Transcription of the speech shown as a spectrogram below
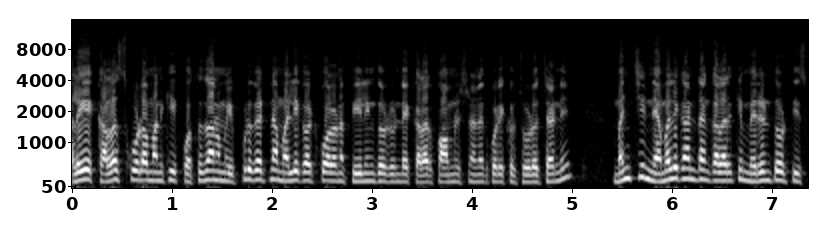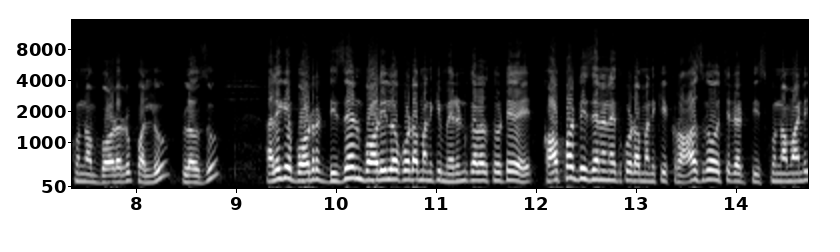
అలాగే కలర్స్ కూడా మనకి కొత్తదనం ఎప్పుడు కట్టినా మళ్ళీ కట్టుకోవాలన్న ఫీలింగ్ తోటి ఉండే కలర్ కాంబినేషన్ అనేది కూడా ఇక్కడ చూడొచ్చండి. మంచి నెమలి కంఠం కలర్కి మెరూన్ తోటి తీసుకున్నాం బార్డర్ పళ్ళు బ్లౌజు అలాగే బార్డర్ డిజైన్ బాడీలో కూడా మనకి మెరూన్ కలర్ తోటే కాఫర్ డిజైన్ అనేది కూడా మనకి క్రాస్గా వచ్చేటట్టు తీసుకున్నామండి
